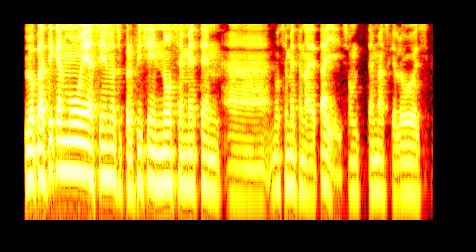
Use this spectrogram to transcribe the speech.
lo platican muy así en la superficie y no se meten a, no se meten a detalle y son temas que luego es,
